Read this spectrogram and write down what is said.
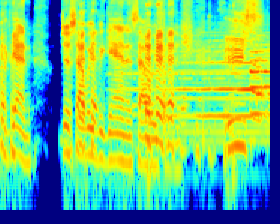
Again, just how we began is how we finish. Peace.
